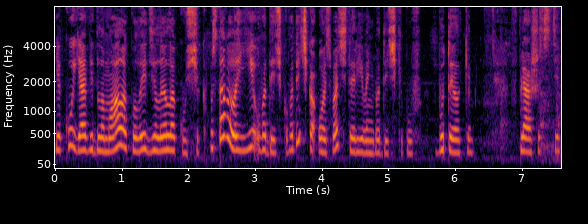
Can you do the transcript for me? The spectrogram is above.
яку я відламала, коли ділила кущик. Поставила її у водичку. Водичка, ось, бачите, рівень водички був в бутилки, в пляшечці.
